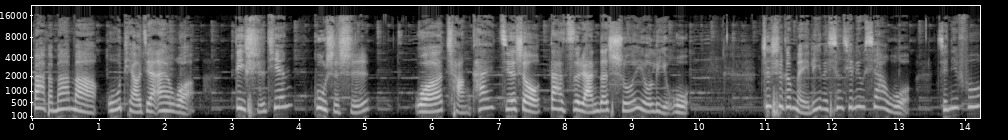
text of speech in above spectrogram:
爸爸妈妈无条件爱我。第十天，故事十，我敞开接受大自然的所有礼物。这是个美丽的星期六下午，杰尼夫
